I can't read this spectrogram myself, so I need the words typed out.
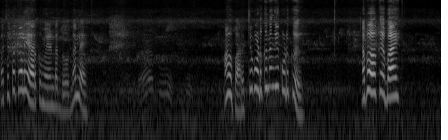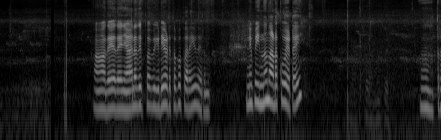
പച്ചത്തക്കാളി ആർക്കും വേണ്ടെന്ന് തോന്നുന്നല്ലേ ആ പറിച്ച് കൊടുക്കുന്നെങ്കിൽ കൊടുക്ക്. അപ്പോൾ ഓക്കെ ബായ് ആ അതെ അതെ ഞാനതിപ്പോൾ വീഡിയോ എടുത്തപ്പോൾ പറയുമായിരുന്നു ഇനിയിപ്പോൾ ഇന്ന് നടക്കുവേട്ടേ അത്ര.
